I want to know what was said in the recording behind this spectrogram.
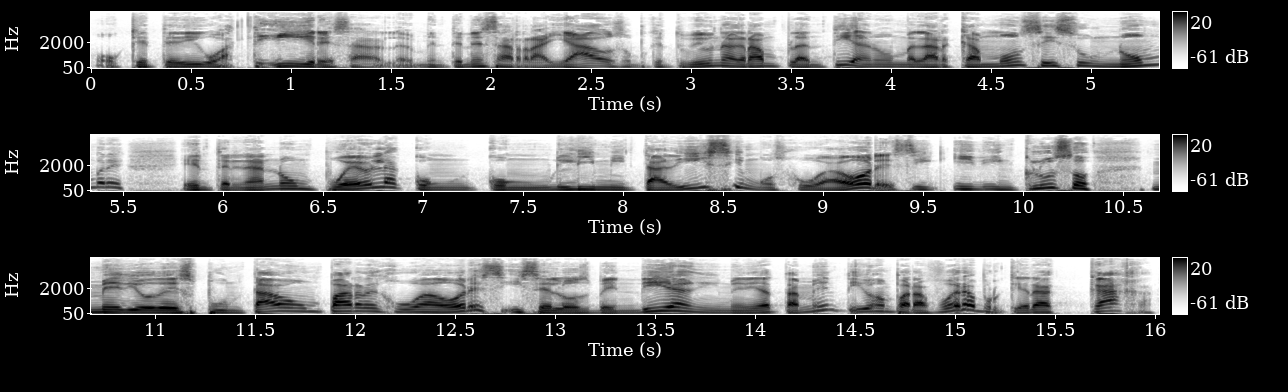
o qué te digo, a Tigres, a, ¿me entiendes? A Rayados, porque tuviera una gran plantilla, ¿no? Larcamón se hizo un nombre entrenando a un Puebla con, con limitadísimos jugadores, y, y incluso medio despuntaba un par de jugadores y se los vendían inmediatamente, iban para afuera porque era caja,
